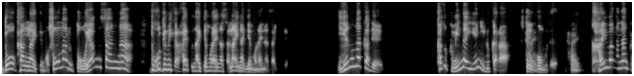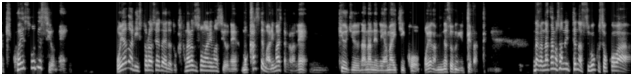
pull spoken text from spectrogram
どう考えても。そうなると、親御さんが、どこでもいいから早く泣いてもらいなさい。内内定もらいなさい。家の中で、家族みんな家にいるから、ステイホームで。はい。会話がなんか聞こえそうですよね。親がリストラ世代だと必ずそうなりますよね。もうかつてもありましたからね。97年の山一以降、親がみんなそういうふうに言ってたって。だから中野さんの言ってるのはすごくそこは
